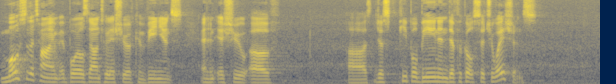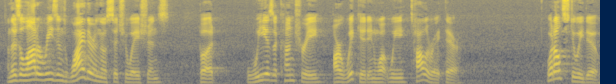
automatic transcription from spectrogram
most of the time it boils down to an issue of convenience and an issue of uh, just people being in difficult situations. And there's a lot of reasons why they're in those situations, but we as a country are wicked in what we tolerate there. What else do we do?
